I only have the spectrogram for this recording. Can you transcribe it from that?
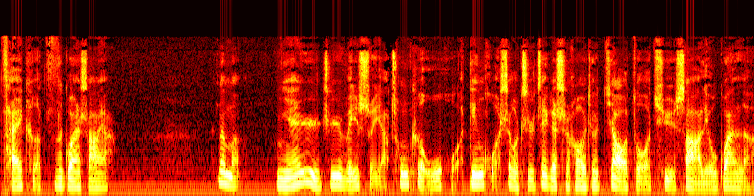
才可资官杀呀。那么年日之为水呀，冲克无火，丁火受之，这个时候就叫做去煞留官了。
